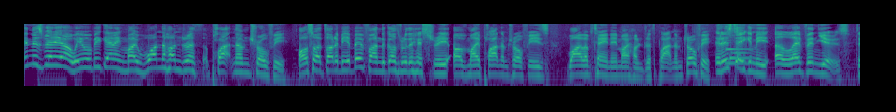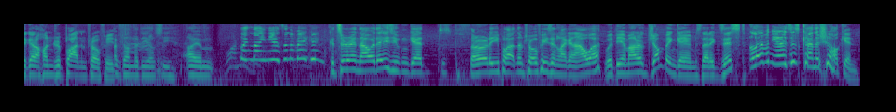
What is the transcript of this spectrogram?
In this video, we will be getting my 100th Platinum Trophy. Also, I thought it'd be a bit fun to go through the history of my Platinum Trophies while obtaining my 100th Platinum Trophy. It has taken me 11 years to get 100 Platinum Trophies. I've done the DLC. I am like nine years in the making. Considering nowadays you can get just 30 Platinum Trophies in like an hour with the amount of jumping games that exist. 11 years is kind of shocking.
